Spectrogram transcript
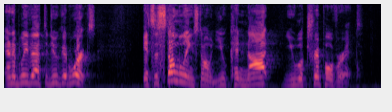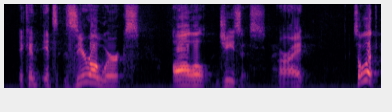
and I believe I have to do good works? It's a stumbling stone. You cannot, you will trip over it. It can, it's zero works, all Jesus. All right? So look,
